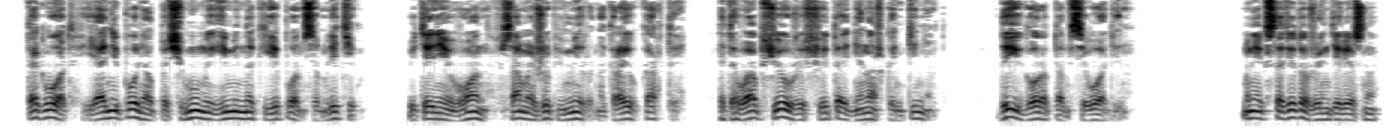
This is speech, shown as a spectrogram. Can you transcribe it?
— Так вот, я не понял, почему мы именно к японцам летим. Ведь они вон, в самой жопе мира, на краю карты. Это вообще уже, считай, не наш континент. Да и город там всего один. — Мне, кстати, тоже интересно,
